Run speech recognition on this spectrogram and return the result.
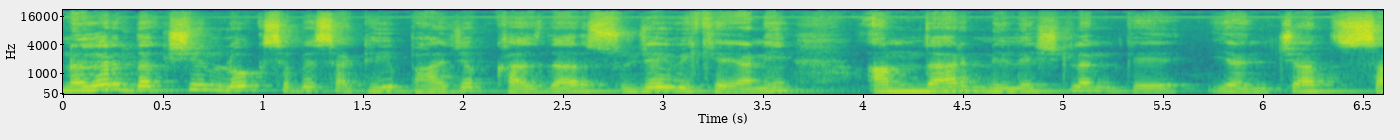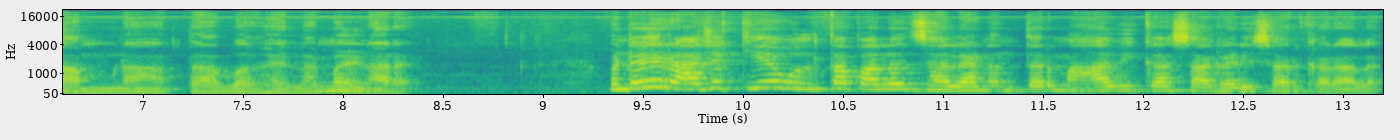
नगर दक्षिण लोकसभेसाठी भाजप खासदार सुजय विखे आणि आमदार निलेश लंके यांच्यात सामना आता बघायला मिळणार आहे. मंडळी राजकीय उलतापालत झाल्यानंतर महाविकास आघाडी सरकार आलं.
